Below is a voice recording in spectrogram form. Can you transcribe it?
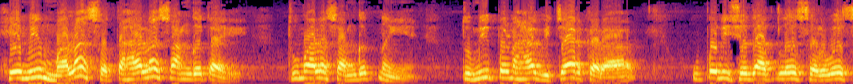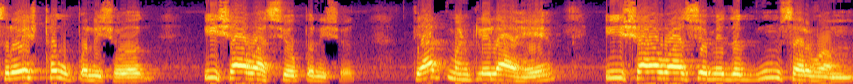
हे मी मला स्वतःला सांगत आहे. तुम्हाला सांगत नाहीये. तुम्ही पण हा विचार करा. उपनिषदातलं सर्वश्रेष्ठ उपनिषद ईशावास्योपनिषद. त्यात म्हटलेलं आहे ईशावास्यमिदगुम सर्वम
